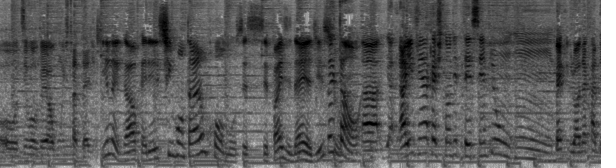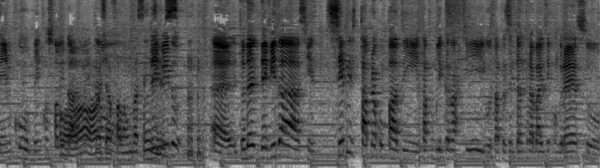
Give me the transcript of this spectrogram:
ou desenvolver alguma estratégia. Que legal, cara. E eles te encontraram como? Você- faz ideia disso? Então, a- aí vem a questão de ter sempre um, um background acadêmico bem consolidado. Ó, então, já falamos bastante devido, disso. é, então, de- devido a, assim, sempre estar preocupado em estar publicando artigo, estar apresentando trabalhos em congresso,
